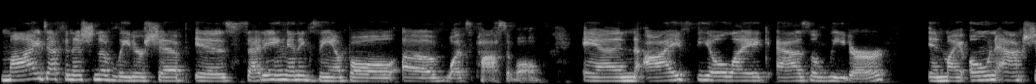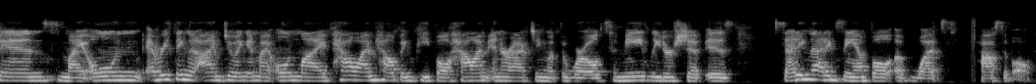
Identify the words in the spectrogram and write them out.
my definition of leadership is setting an example of what's possible. And I feel like as a leader, in my own actions, my own everything that I'm doing in my own life, how I'm helping people, how I'm interacting with the world, to me, leadership is setting that example of what's possible.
